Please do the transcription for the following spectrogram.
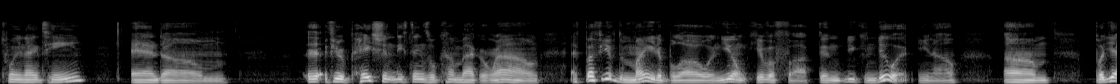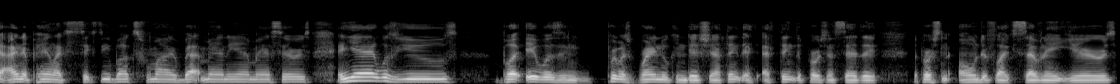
2019, and um, if you're patient, these things will come back around. If, but if you have the money to blow and you don't give a fuck, then you can do it, you know. Um, but yeah, I ended up paying like sixty bucks for my Batman the Man series, and yeah, it was used, but it was in pretty much brand new condition. I think I think the person said that the person owned it for like seven, eight years.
